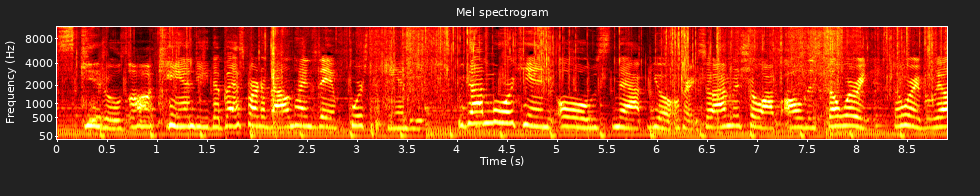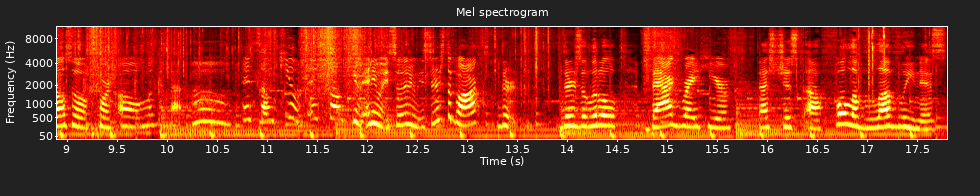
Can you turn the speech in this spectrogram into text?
Skittles. Oh, candy. The best part of Valentine's Day, of course, the candy. We got more candy. Oh, snap. Yo, okay, so I'm going to show off all this. Don't worry. Don't worry. But we also, of course, oh, look at that. Oh, it's so cute. It's so cute. Anyway, so anyways, there's the box. There, there's a little bag right here that's just uh, full of loveliness.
